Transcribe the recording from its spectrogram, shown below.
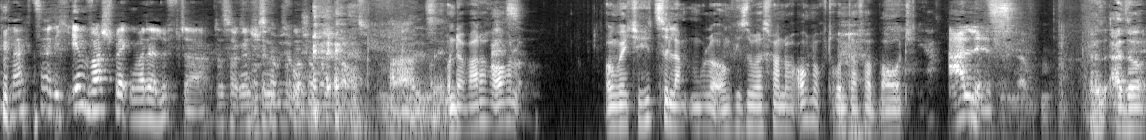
gleichzeitig im Waschbecken war der Lüfter. Das war ganz Das schön habe ich aber cool. schon mal gedacht. Wahnsinn. Und da war doch auch irgendwelche Hitzelampen oder irgendwie sowas waren doch auch noch drunter verbaut. Alles. Also, also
